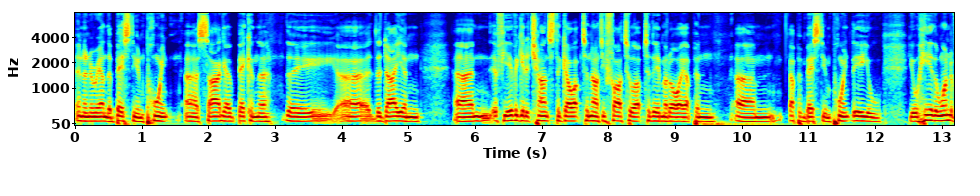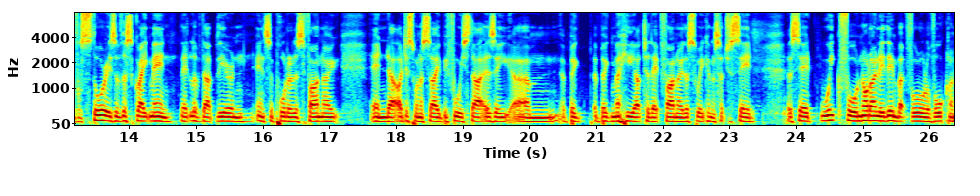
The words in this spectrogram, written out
in and around the Bastion Point uh, saga back in the the uh, the day. And um, if you ever get a chance to go up to Ngāti Whātua, up to their marae up in um, up in Bastion Point, there you'll you'll hear the wonderful stories of this great man that lived up there and, and supported his whānau. And uh, I just want to say before we start, Izzy, um, a big a big mihi out to that whānau this week, and it's such a sad a sad week for not only them but for all of Auckland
